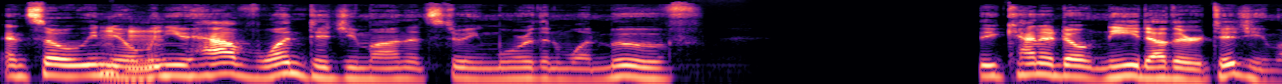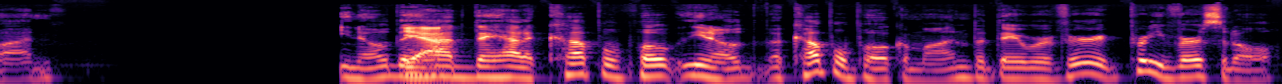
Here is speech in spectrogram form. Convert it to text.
And so, you know, Mhm. when you have one Digimon that's doing more than one move, you kind of don't need other Digimon. You know, they Yeah. had they had a couple po- you know, a couple Pokemon, but they were very pretty versatile.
